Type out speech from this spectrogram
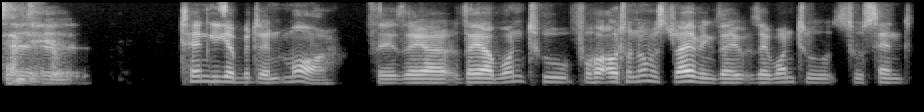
10 uh, gigabit. 10 gigabit and more. They they are they are want to for autonomous driving. They they want to to send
